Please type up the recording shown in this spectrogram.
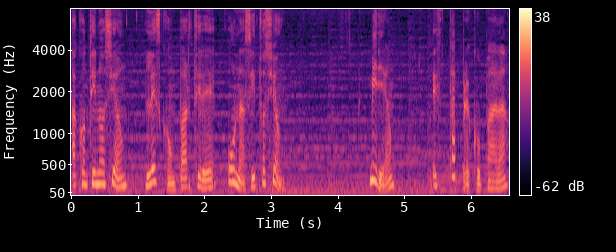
A continuación, les compartiré una situación. Miriam está preocupada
